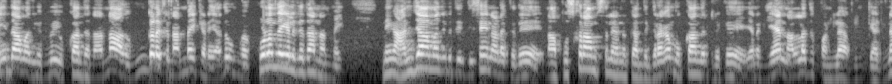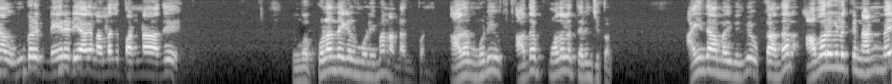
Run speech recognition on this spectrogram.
ஐந்தாம் அதிபதி போய் உட்கார்ந்துனா அது உங்களுக்கு நன்மை கிடையாது. உங்கள் குழந்தைகளுக்கு தான் நன்மை. நீங்கள் அஞ்சாம் அதிபதி திசை நடக்குது நான் புஷ்கராம்சத்தில் எனக்கு அந்த கிரகம் உட்கார்ந்துட்டு இருக்கு எனக்கு ஏன் நல்லது பண்ணல அப்படின்னு கேட்டீங்கன்னா அது உங்களுக்கு நேரடியாக நல்லது பண்ணாது. உங்கள் குழந்தைகள் மூலியமாக நல்லது பண்ணும் அதை முடிவு அதை முதல்ல தெரிஞ்சுக்கணும். ஐந்தாம் அதிபதி போய் உட்கார்ந்தால் அவர்களுக்கு நன்மை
